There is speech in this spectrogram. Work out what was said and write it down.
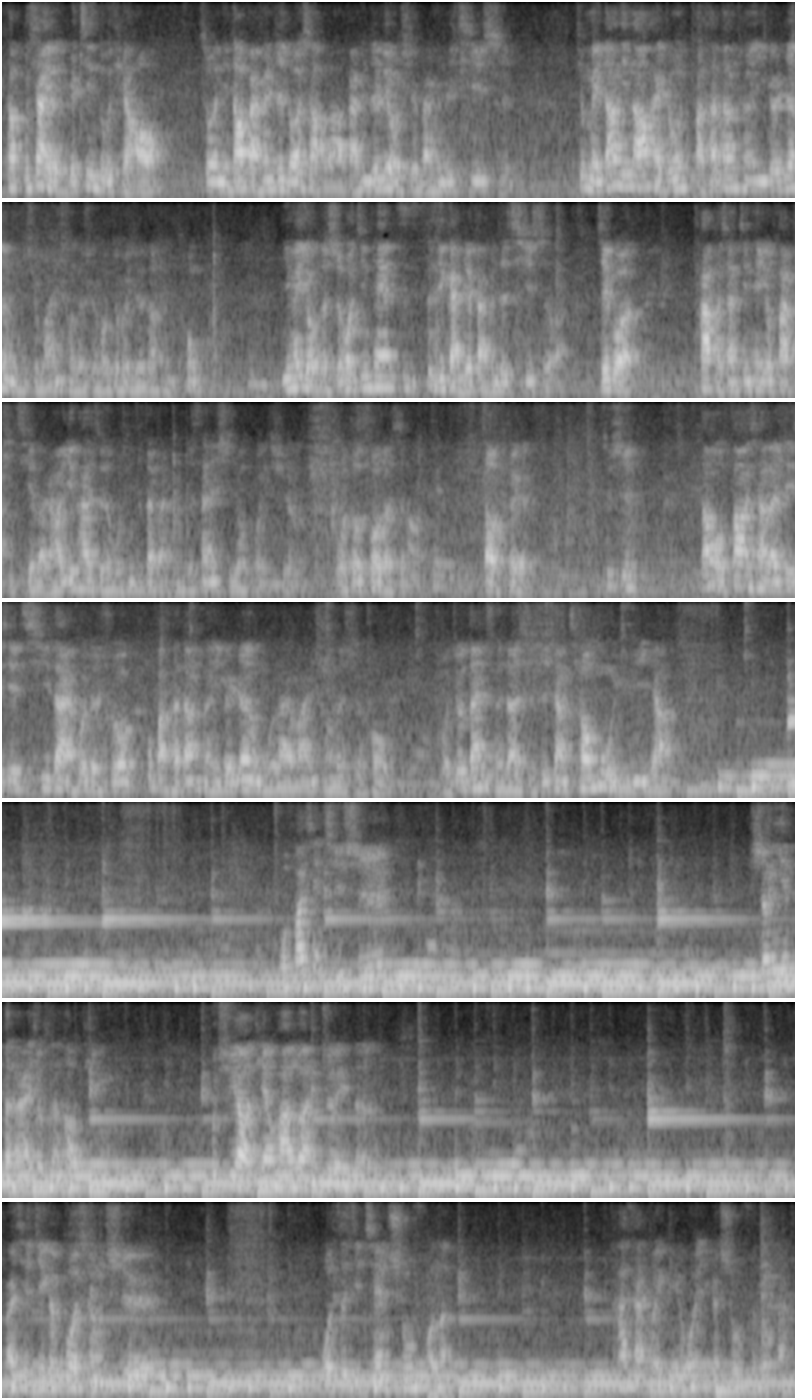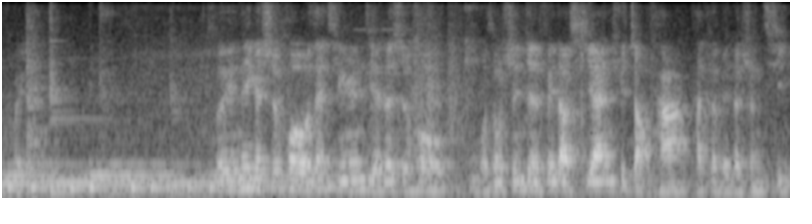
它不像有一个进度条，说你到百分之多少了，百分之六十、百分之七十，就每当你脑海中把它当成一个任务去完成的时候，就会觉得很痛苦，因为有的时候今天自己自己感觉百分之七十了，结果。他好像今天又发脾气了，然后一开始我甚至在百分之三十又回去了，我做错了什么？倒退了，就是当我放下了这些期待，或者说不把它当成一个任务来完成的时候，我就单纯的只是像敲木鱼一样。我发现其实声音本来就很好听，不需要天花乱坠的。而且这个过程是我自己先舒服了，他才会给我一个舒服的反馈。所以那个时候在情人节的时候，我从深圳飞到西安去找他，他特别的生气，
